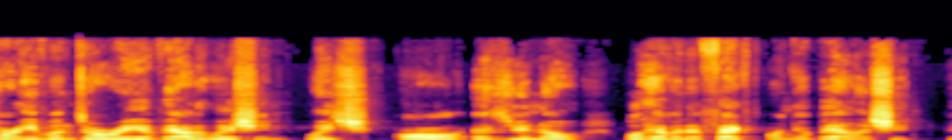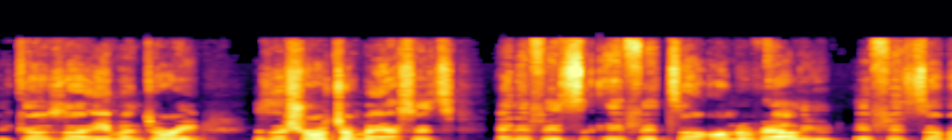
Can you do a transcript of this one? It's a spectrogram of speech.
your inventory evaluation, which all, as you know, will have an effect on your balance sheet because uh, inventory is a short-term asset, and if it's if it's uh, undervalued, if it's a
